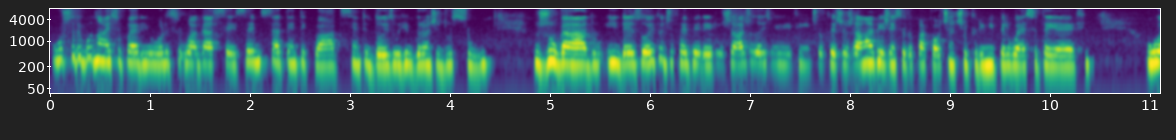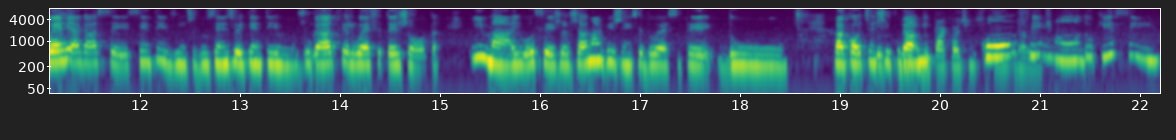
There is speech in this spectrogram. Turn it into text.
os tribunais superiores, o HC 174, 102 do Rio Grande do Sul, julgado em 18 de fevereiro já de 2020, ou seja, já na vigência do pacote anticrime pelo STF, o RHC 120, 281, julgado pelo STJ em maio, ou seja, já na vigência do ST do pacote anticrime, do, do pacote confirmando que sim,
